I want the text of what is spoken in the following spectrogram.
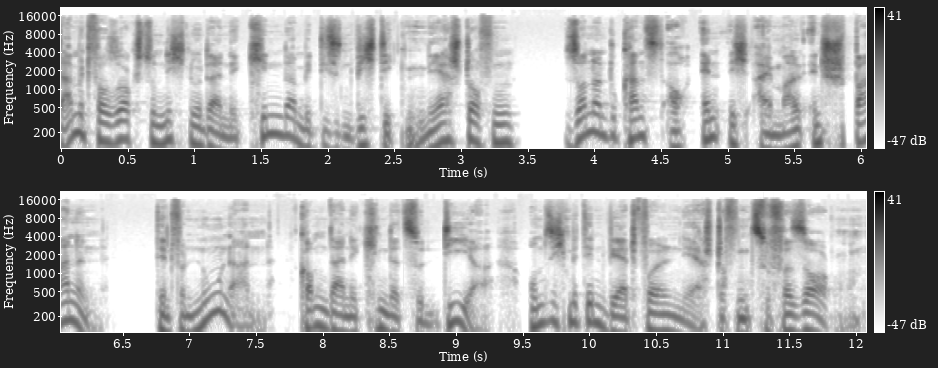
Damit versorgst du nicht nur deine Kinder mit diesen wichtigen Nährstoffen, sondern du kannst auch endlich einmal entspannen. Denn von nun an kommen deine Kinder zu dir, um sich mit den wertvollen Nährstoffen zu versorgen.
